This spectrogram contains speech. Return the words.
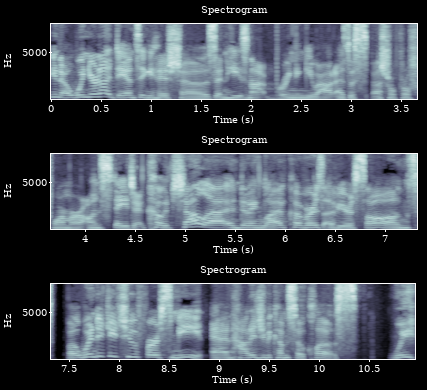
You know, when you're not dancing at his shows and he's not bringing you out as a special performer on stage at Coachella and doing live covers of your songs. But when did you two first meet and how did you become so close? We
